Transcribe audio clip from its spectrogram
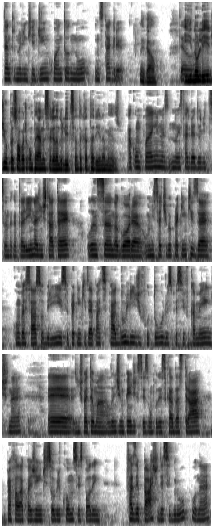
tanto no LinkedIn quanto no Instagram. Legal. Então, e no Lead, o pessoal pode acompanhar no Instagram do Lead Santa Catarina mesmo. Acompanhe no, no Instagram do Lead Santa Catarina. A gente está até lançando agora uma iniciativa para quem quiser conversar sobre isso, para quem quiser participar do Lead Futuro especificamente, né? É, a gente vai ter uma landing page que vocês vão poder se cadastrar para falar com a gente sobre como vocês podem fazer parte desse grupo, né?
